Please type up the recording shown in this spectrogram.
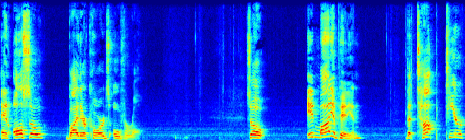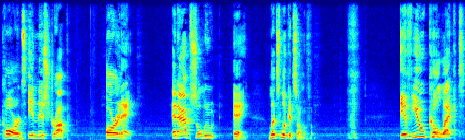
and also by their cards overall. So, in my opinion, the top tier cards in this drop are an A. An absolute A. Let's look at some of them. If you collect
